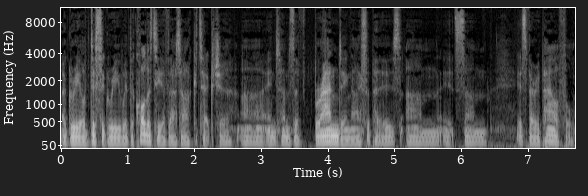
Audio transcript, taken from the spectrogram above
agree or disagree with the quality of that architecture. Uh, in terms of branding, I suppose, um, it's, um, it's very powerful.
